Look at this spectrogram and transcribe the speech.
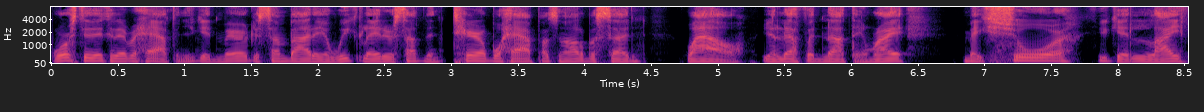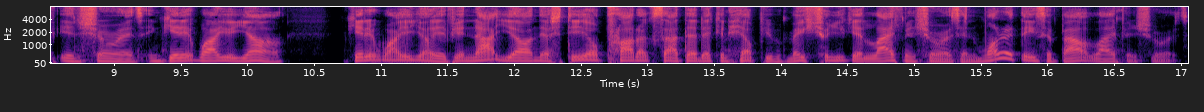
Worst thing that could ever happen, you get married to somebody, a week later, something terrible happens, and all of a sudden, wow, you're left with nothing, right? Make sure you get life insurance and get it while you're young. Get it while you're young. If you're not young, there's still products out there that can help you, but make sure you get life insurance. And one of the things about life insurance,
